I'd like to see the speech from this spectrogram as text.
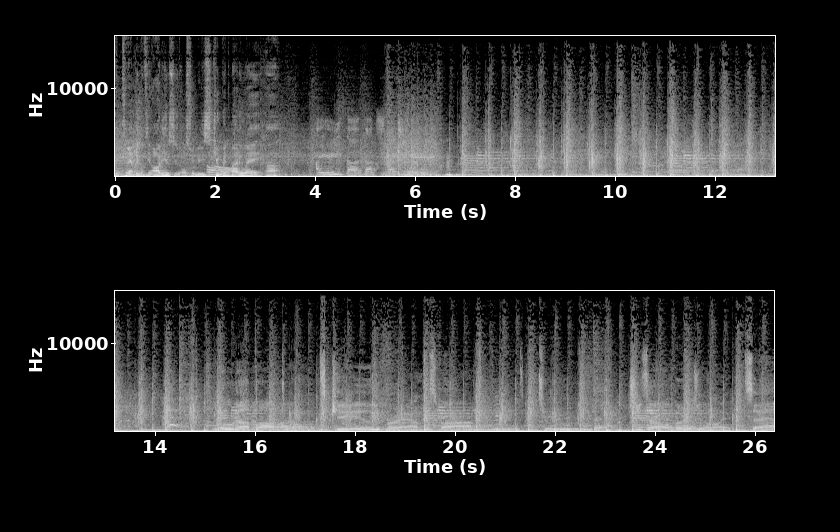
The clapping of the audience is also really stupid, by the way. Ah, I hate that. That's that's horrible. Load up on drugs, kill your friends the She's overjoyed, self-assured,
